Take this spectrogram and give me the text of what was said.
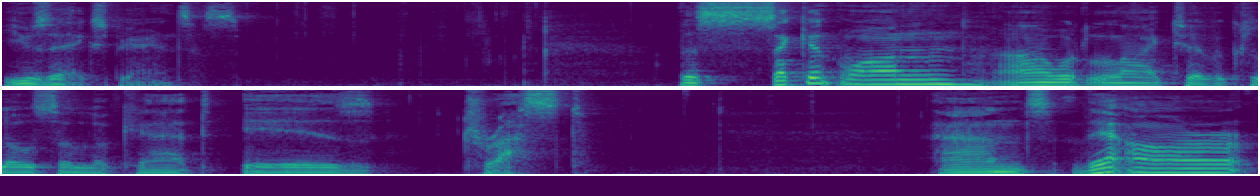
user experiences. The second one I would like to have a closer look at is trust. And there are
